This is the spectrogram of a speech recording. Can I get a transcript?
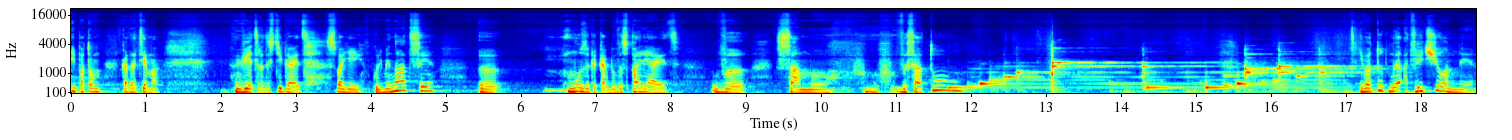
И потом, когда тема ветра достигает своей кульминации, э, музыка как бы воспаряет в самую высоту. И вот тут мы отвлеченные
